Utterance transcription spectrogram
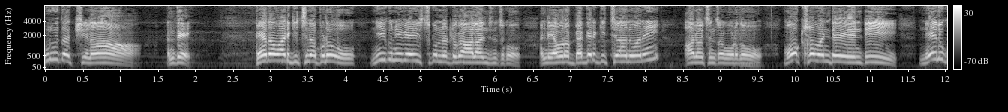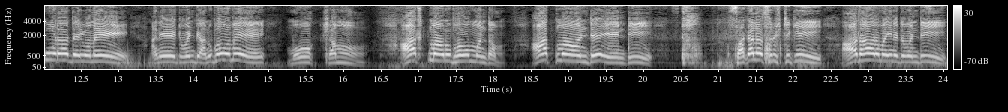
గురుదక్షిణ. అంతే. పేదవాడికి ఇచ్చినప్పుడు నీకు నీవే ఇచ్చుకున్నట్టుగా ఆలోచించుకో. అంటే ఎవరో బెగ్గరికి ఇచ్చాను అని ఆలోచించకూడదు. మోక్షం అంటే ఏంటి? నేను కూడా దైవమే అనేటువంటి అనుభవమే మోక్షం. ఆత్మ అనుభవం అంటాం. ఆత్మ అంటే ఏంటి? సకల సృష్టికి ఆధారమైనటువంటి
